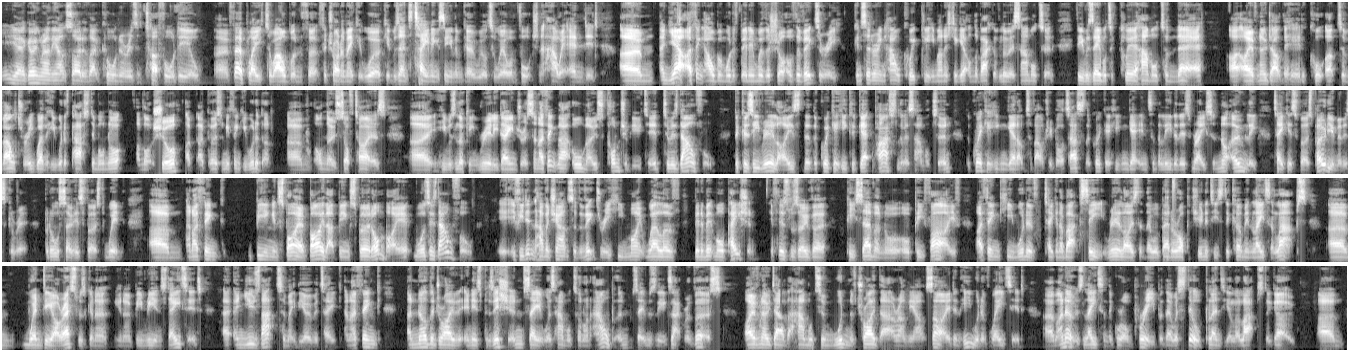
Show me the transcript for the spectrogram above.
Yeah, going around the outside of that corner is a tough ordeal. Uh, fair play to Albon for, for trying to make it work. It was entertaining seeing them go wheel to wheel. Unfortunate how it ended. Um, and yeah, I think Albon would have been in with a shot of the victory, considering how quickly he managed to get on the back of Lewis Hamilton. If he was able to clear Hamilton there, I, I have no doubt that he'd have caught up to Valtteri. Whether he would have passed him or not, I'm not sure. I, I personally think he would have done um, on those soft tyres. Uh, he was looking really dangerous. And I think that almost contributed to his downfall because he realised that the quicker he could get past Lewis Hamilton, the quicker he can get up to Valtteri Bottas, the quicker he can get into the lead of this race and not only take his first podium of his career, but also his first win. Um, and I think being inspired by that, being spurred on by it, was his downfall. If he didn't have a chance of the victory, he might well have been a bit more patient. If this was over P7 or, or, P5, I think he would have taken a back seat, realised that there were better opportunities to come in later laps um, when DRS was going to, you know, be reinstated, uh, and use that to make the overtake. And I think another driver in his position, say it was Hamilton on Albon, say it was the exact reverse, I have no doubt that Hamilton wouldn't have tried that around the outside, and he would have waited. Um, I know it was late in the Grand Prix, but there were still plenty of laps to go. Um,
